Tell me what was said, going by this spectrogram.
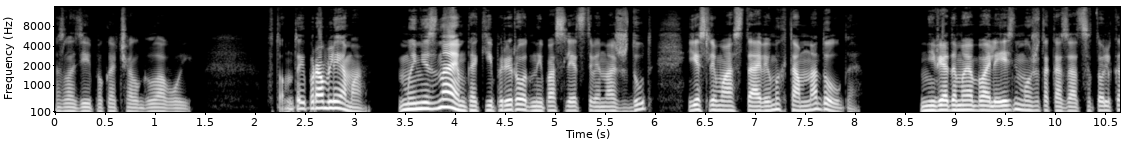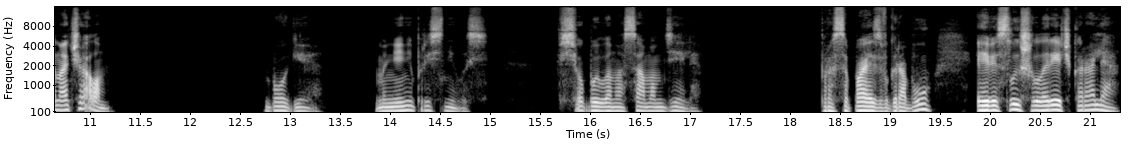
Злодей покачал головой. «В том-то и проблема. Мы не знаем, какие природные последствия нас ждут, если мы оставим их там надолго. Неведомая болезнь может оказаться только началом». Боги, мне не приснилось. Все было на самом деле. Просыпаясь в гробу, Эви слышала речь короля,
